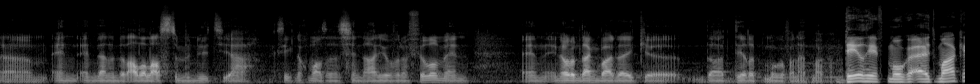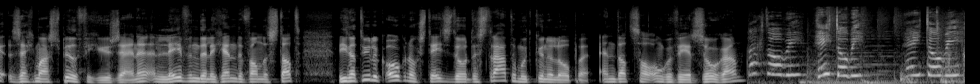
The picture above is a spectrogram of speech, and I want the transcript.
Um, en, en dan in de allerlaatste minuut, ja, ik zeg nogmaals, een scenario voor een film. En, en enorm dankbaar dat ik uh, daar deel heb mogen van uitmaken. Deel heeft mogen uitmaken, zeg maar speelfiguur zijn. Hè? Een levende legende van de stad, die natuurlijk ook nog steeds door de straten moet kunnen lopen. En dat zal ongeveer zo gaan. Dag Toby. Hey Toby. Hey Toby.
